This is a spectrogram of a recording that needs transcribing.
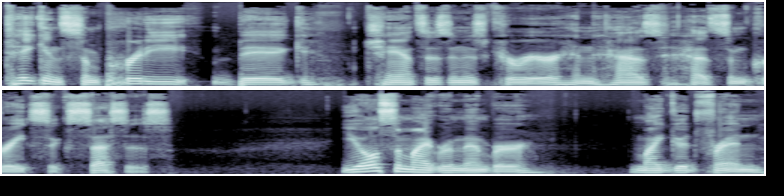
taken some pretty big chances in his career and has had some great successes. You also might remember my good friend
